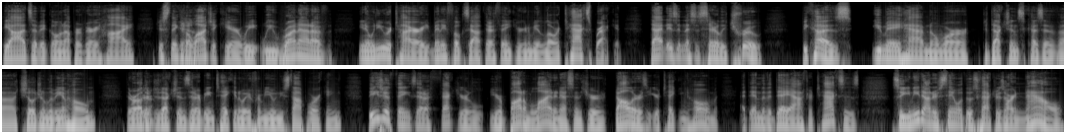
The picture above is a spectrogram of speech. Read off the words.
the odds of it going up are very high. Just think yeah. of the logic here. We, we run out of you know, when you retire, many folks out there think you're going to be in a lower tax bracket. That isn't necessarily true because you may have no more deductions because of uh, children living at home. There are other sure. deductions that are being taken away from you when you stop working. These are things that affect your your bottom line in essence, your dollars that you're taking home at the end of the day after taxes. So you need to understand what those factors are now,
